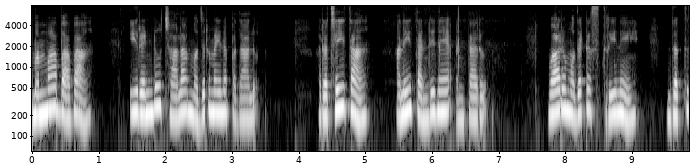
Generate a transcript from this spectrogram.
మమ్మా బాబా ఈ రెండు చాలా మధురమైన పదాలు. రచయిత అని తండ్రినే అంటారు. వారు మొదట స్త్రీని దత్తు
